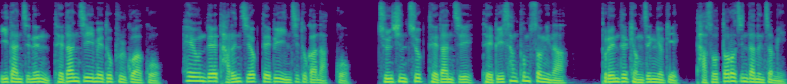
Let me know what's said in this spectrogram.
이 단지는 대단지임에도 불구하고 해운대 다른 지역 대비 인지도가 낮고 준신축 대단지 대비 상품성이나 브랜드 경쟁력이 다소 떨어진다는 점이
